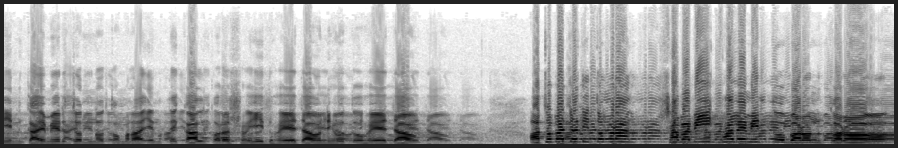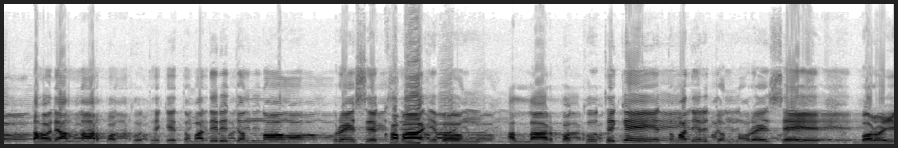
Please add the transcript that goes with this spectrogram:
দিন কায়েমের জন্য তোমরা ইন্তেকাল করো, শহীদ হয়ে যাও, নিহত হয়ে যাও অথবা যদি তোমরা স্বাভাবিকভাবে মৃত্যু বরণ করো, তাহলে আল্লাহর পক্ষ থেকে তোমাদের জন্য রয়েছে ক্ষমা এবং আল্লাহর পক্ষ থেকে তোমাদের জন্য রয়েছে বড়ই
